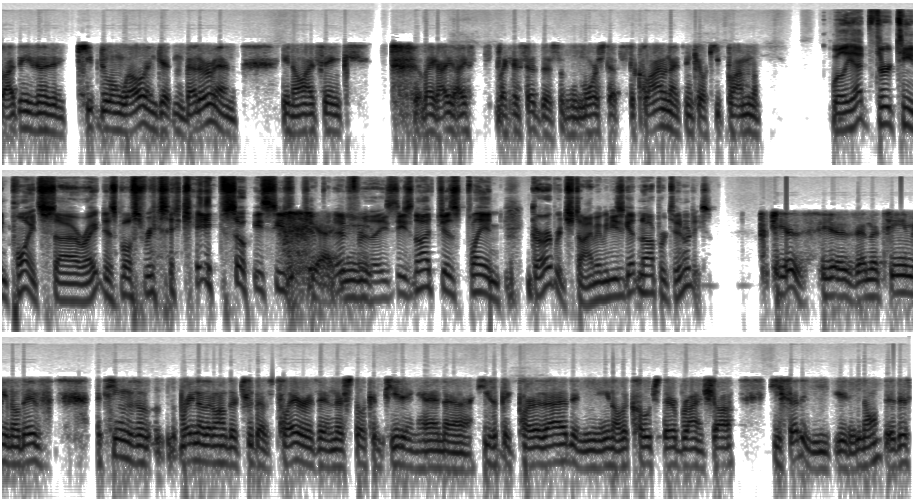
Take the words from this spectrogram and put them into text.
So I think he's going to keep doing well and getting better. And, you know, I think like I, I like I said, there's some more steps to climb, and I think he'll keep climbing them. Well, he had 13 points, uh, right, in his most recent game. So he's, he's chipping Yeah, in he- for this. He's not just playing garbage time. I mean, he's getting opportunities. He is, he is, and the team, you know, they've the teams right now they don't have their two best players, and they're still competing, and uh, he's a big part of that. And you know, the coach there, Brian Shaw, he said it. He, you know, this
